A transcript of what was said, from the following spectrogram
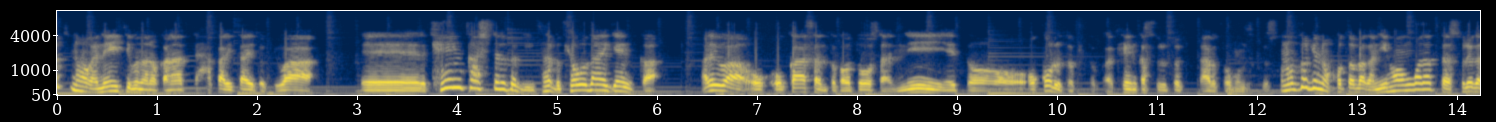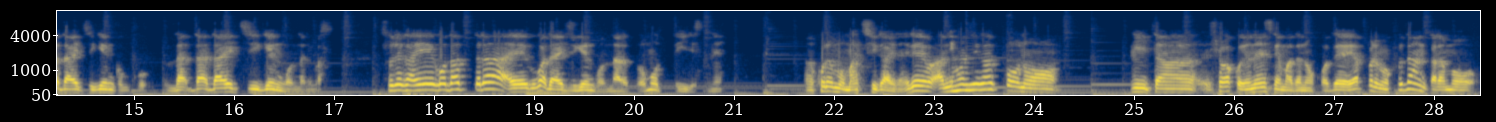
っちの方がネイティブなのかなって測りたいときは、えー、喧嘩してるとき、例えば兄弟喧嘩、あるいはおお母さんとかお父さんに、えっと、怒るときとか喧嘩するときってあると思うんですけど、その時の言葉が日本語だったらそれが第一言語、だだ第一言語になります。それが英語だったら英語が第一言語になると思っていいですね。これも間違いない。で、日本人学校のにいた小学校4年生までの子で、やっぱりもう普段からも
